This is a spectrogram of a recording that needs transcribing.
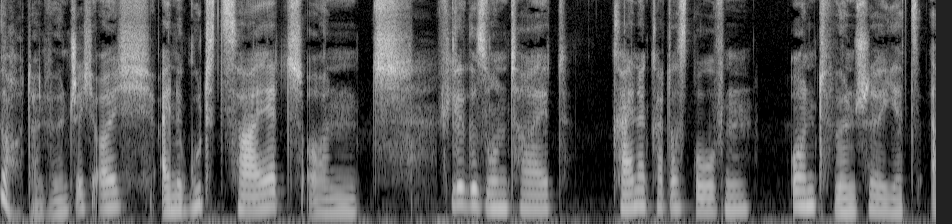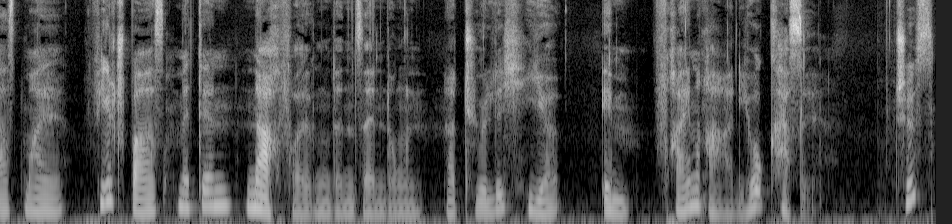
Ja, dann wünsche ich euch eine gute Zeit und viel Gesundheit, keine Katastrophen und wünsche jetzt erstmal viel Spaß mit den nachfolgenden Sendungen. Natürlich hier im Freien Radio Kassel. Tschüss.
